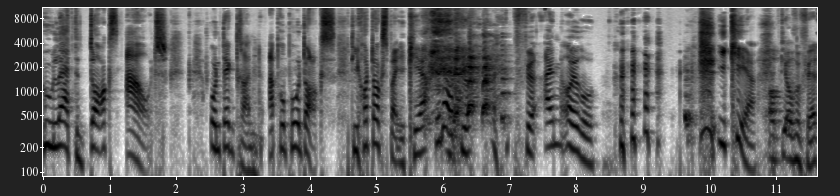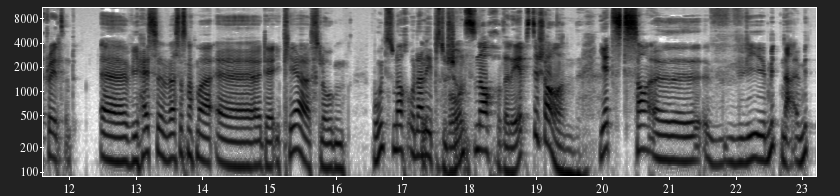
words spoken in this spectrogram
Who let the dogs out? Und denkt dran, apropos Dogs, die Hotdogs bei Ikea immer für, für einen Euro. Ikea. Ob die auf dem Fairtrade sind? Äh, wie heißt, was ist nochmal äh, der Ikea-Slogan? Wohnst du noch oder lebst du schon? Wohnst du noch oder lebst du schon? Jetzt so, äh, wie mit, mit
